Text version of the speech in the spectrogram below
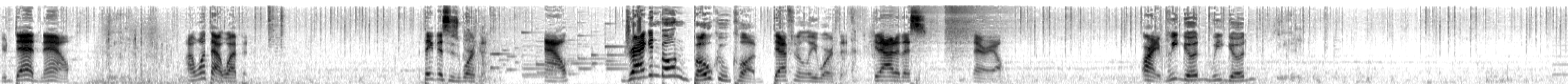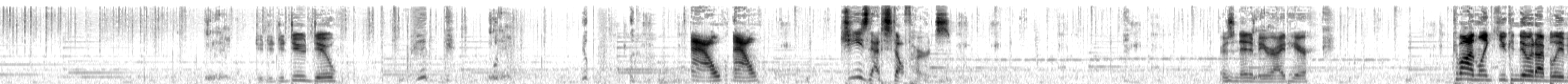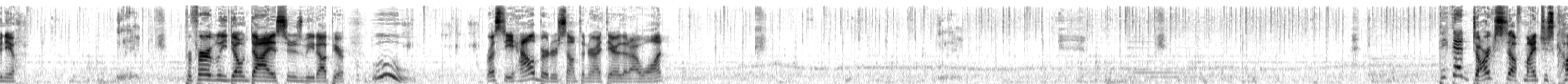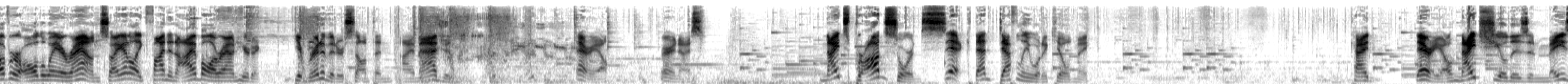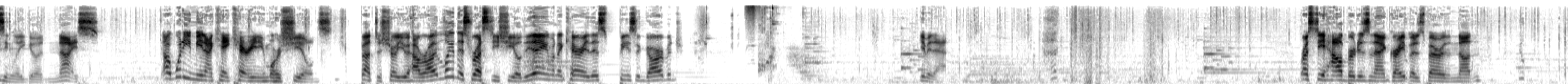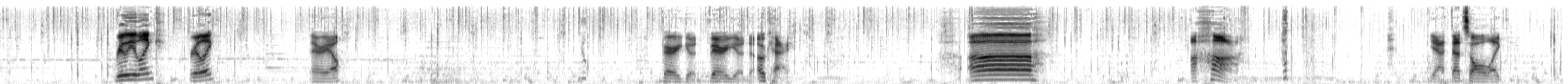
You're dead now. I want that weapon. I think this is worth it. Ow. Dragonbone Boko Club. Definitely worth it. Get out of this. There we go. Alright, we good. We good. Do do do. Ow, ow. Jeez, that stuff hurts. There's an enemy right here. Come on, Link, you can do it. I believe in you. Preferably don't die as soon as we get up here. Ooh. Rusty halberd or something right there that I want. That dark stuff might just cover all the way around, so I gotta, like, find an eyeball around here to get rid of it or something, I imagine. There we go. Very nice. Knight's Broadsword. Sick. That definitely would have killed me. Can I... There we go. Knight Shield is amazingly good. Nice. Oh, what do you mean I can't carry any more shields? About to show you how... Look at this rusty shield. You think I'm going to carry this piece of garbage? Give me that. Rusty halberd isn't that great, but it's better than nothing. Really, Link? Really? There we go. Very good. Very good. Okay. Uh... Uh-huh. Yeah, that's all, like...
